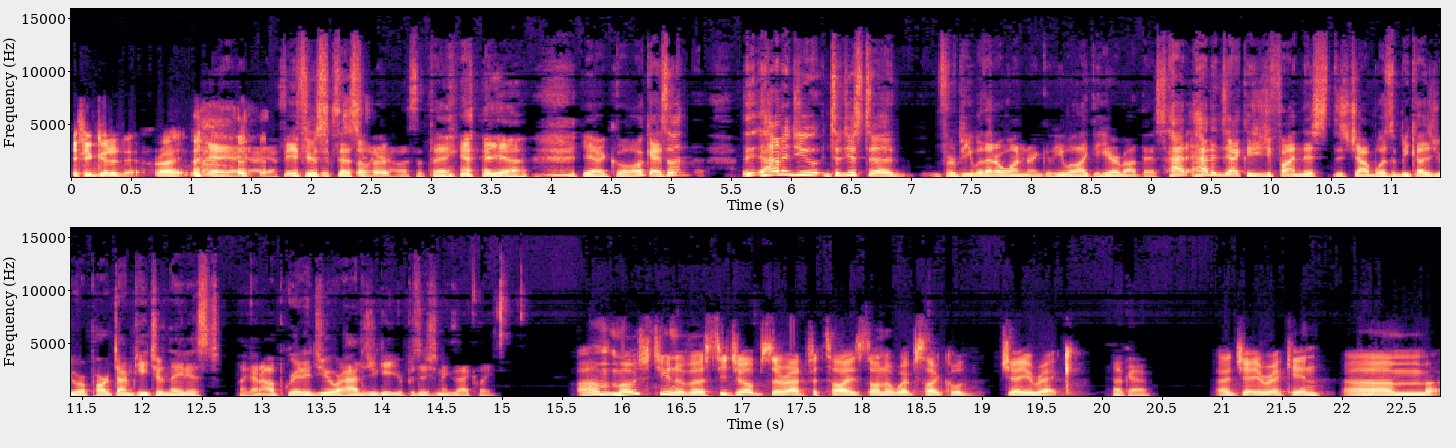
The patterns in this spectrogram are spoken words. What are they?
if you're good at it, right? yeah, yeah, yeah, yeah. If you're successful, yeah, that's the thing. yeah, yeah, cool. Okay, so how did you? So just to, for people that are wondering, because people like to hear about this, how how exactly did you find this this job? Was it because you were a part time teacher and they just like kind of upgraded you, or how did you get your position exactly? Um, most university jobs are advertised on a website called JREC. Okay. Uh, JREC-IN. Um,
